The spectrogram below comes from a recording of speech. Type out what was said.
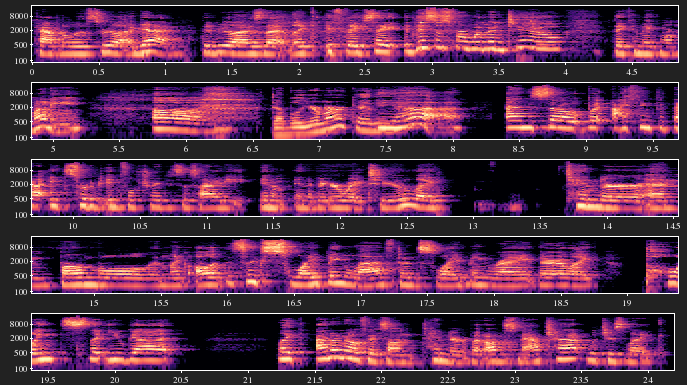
capitalists realize again they realize that like if they say this is for women too they can make more money. Um double your market. yeah. And so but i think that that it's sort of infiltrated society in a, in a bigger way too like tinder and bumble and like all it's like swiping left and swiping right. There are like points that you get. Like i don't know if it's on tinder but on snapchat which is like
